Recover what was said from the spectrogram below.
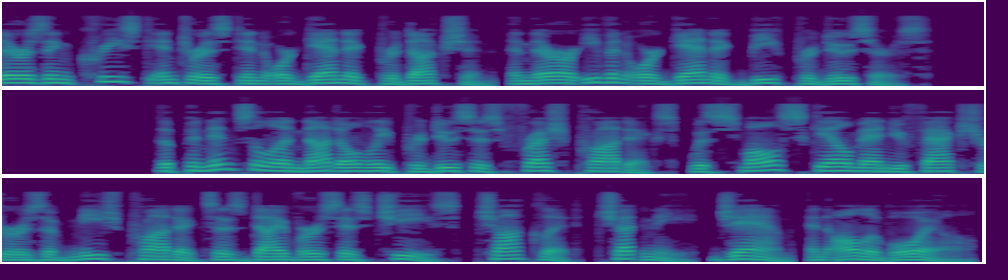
There is increased interest in organic production, and there are even organic beef producers. The peninsula not only produces fresh products, with small-scale manufacturers of niche products as diverse as cheese, chocolate, chutney, jam, and olive oil.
